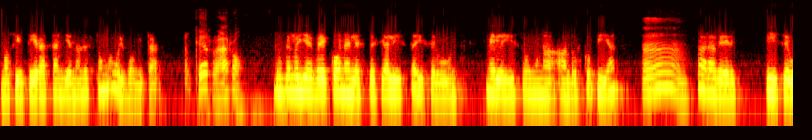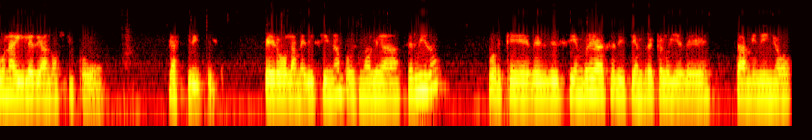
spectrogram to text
no sintiera tan lleno el estómago y vomitar. Qué raro. Entonces lo llevé con el especialista y según me le hizo una endoscopía ah. para ver y según ahí le diagnosticó gastritis. Pero la medicina pues no le ha servido porque desde diciembre hace diciembre que lo llevé está mi niño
